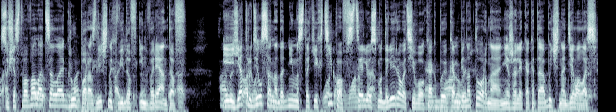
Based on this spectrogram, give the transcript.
Существовала целая группа различных видов инвариантов. И я трудился над одним из таких типов с целью смоделировать его как бы комбинаторно, нежели как это обычно делалось,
